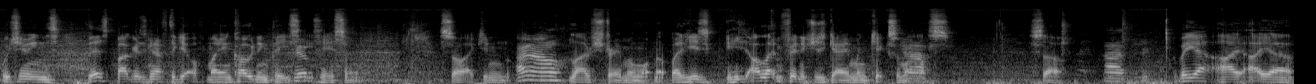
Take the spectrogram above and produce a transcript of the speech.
which means this bugger's going to have to get off my encoding PCs Yep. here soon. So I can I know. live stream and whatnot. But he's, he, I'll let him finish his game and kick some Yeah. ass. So. I, But yeah, I, I uh,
